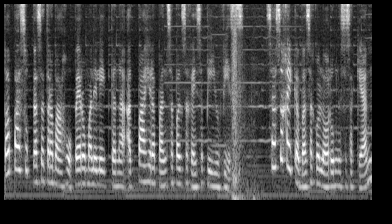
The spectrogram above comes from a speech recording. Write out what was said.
Papasok ka sa trabaho pero malilate ka na at pahirapan sa pagsakay sa PUVs. Sasakay ka ba sa kolorum na sasakyan?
